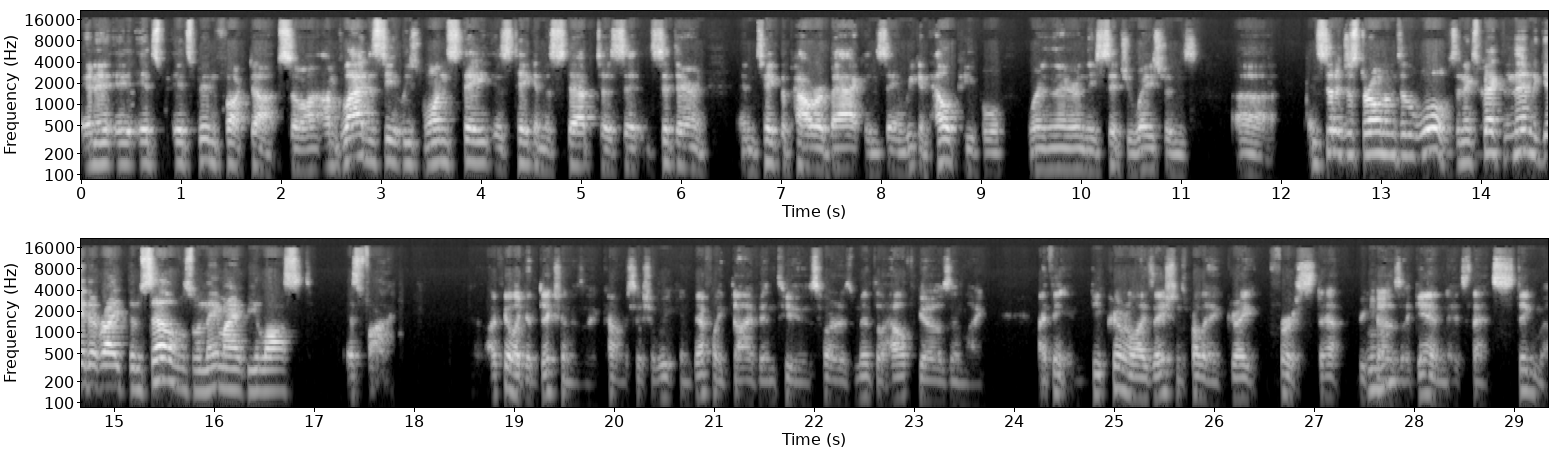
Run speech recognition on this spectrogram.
and it, it, it's it's been fucked up. So I'm glad to see at least one state is taking the step to sit sit there and and take the power back and saying we can help people when they're in these situations uh, instead of just throwing them to the wolves and expecting them to get it right themselves when they might be lost as fine. I feel like addiction is a conversation we can definitely dive into as far as mental health goes, and like I think decriminalization is probably a great first step mm-hmm. because mm-hmm. again, it's that stigma.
